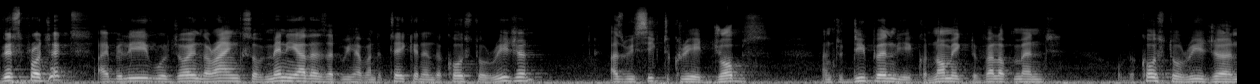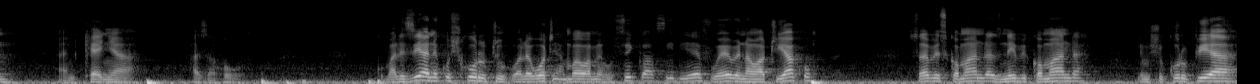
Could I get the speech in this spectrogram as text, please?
This project, I believe, will join the ranks of many others that we have undertaken in the coastal region as we seek to create jobs and to deepen the economic development of the coastal region and Kenya as a whole. Kumalizia ni kushukuru tu wale wote ambao wamehusika, CDF, wewe na watu yako, service commanders, navy commander. Nimshukuru pia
